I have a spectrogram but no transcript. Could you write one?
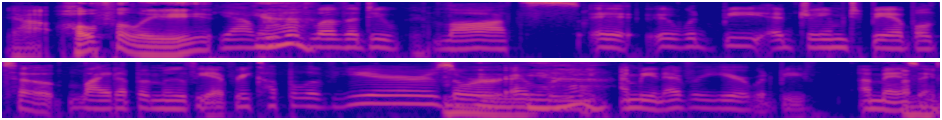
Yeah, hopefully. Yeah, Yeah. we would love to do lots. It, it would be a dream to be able to light up a movie every couple of years or every, Yeah. I mean, every year would be amazing.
